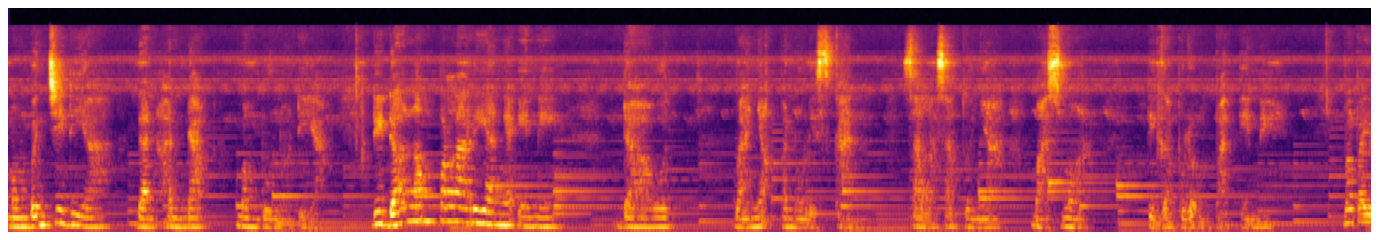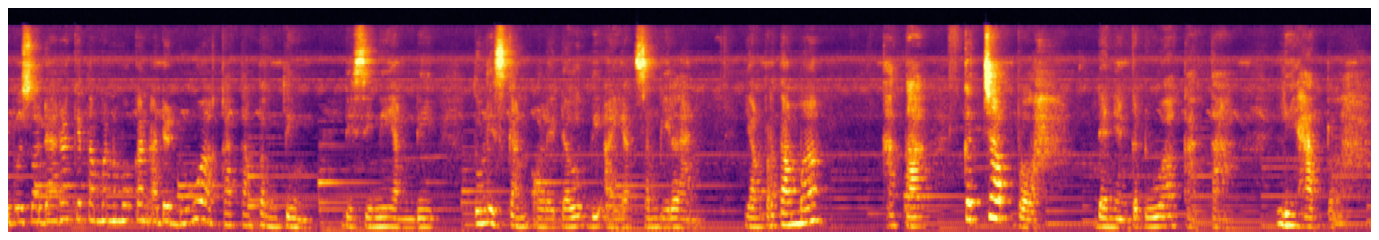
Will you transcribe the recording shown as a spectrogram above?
membenci dia dan hendak membunuh dia. Di dalam pelariannya ini Daud banyak penuliskan salah satunya Mazmur 34 ini. Bapak Ibu Saudara kita menemukan ada dua kata penting di sini yang dituliskan oleh Daud di ayat 9. Yang pertama kata kecaplah dan yang kedua kata lihatlah.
